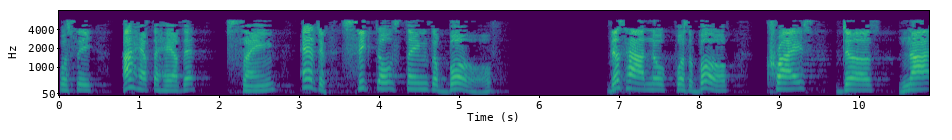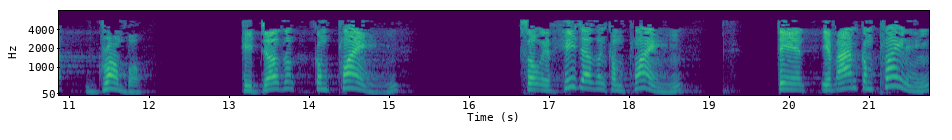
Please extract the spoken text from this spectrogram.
Well, see, I have to have that same attitude. Seek those things above. That's how I know what's above. Christ does not grumble. He doesn't complain. So if he doesn't complain, then if I'm complaining,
